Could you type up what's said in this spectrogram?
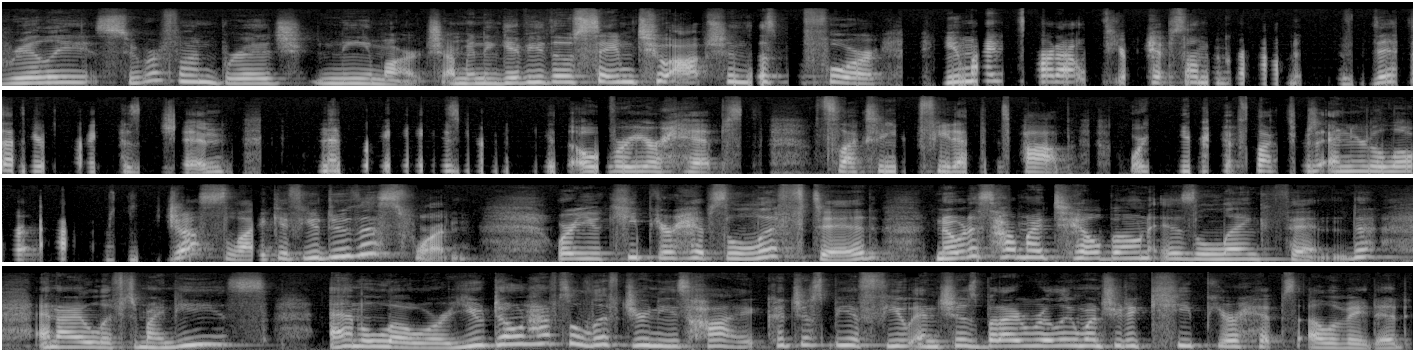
really super fun bridge knee march. I'm gonna give you those same two options as before. You might start out with your hips on the ground, with this as your starting position, and then raise your knees over your hips, flexing your feet at the top, working your hip flexors and your lower abs just like if you do this one, where you keep your hips lifted. Notice how my tailbone is lengthened, and I lift my knees and lower. You don't have to lift your knees high. It could just be a few inches, but I really want you to keep your hips elevated.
